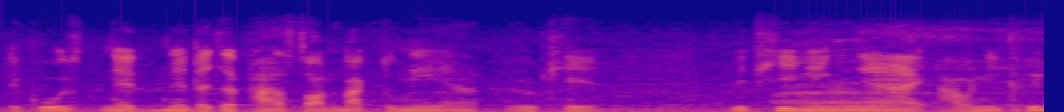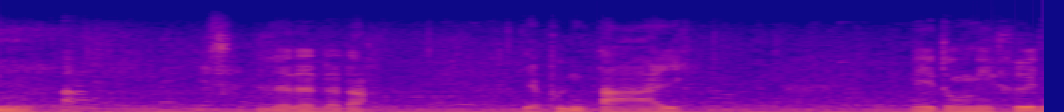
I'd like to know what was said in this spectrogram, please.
เดี๋ยวกูเนี่ยเนี่ยเดี๋ยวจะพาสอนบักตรงนี้นะโอเค วิธีง่ายๆ เอาอันนี้ขึ้นเดี๋ยวเดี๋ยวเดี๋ยวอย่าเพิ่งตาย นี่ตรงนี้ขึ้น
